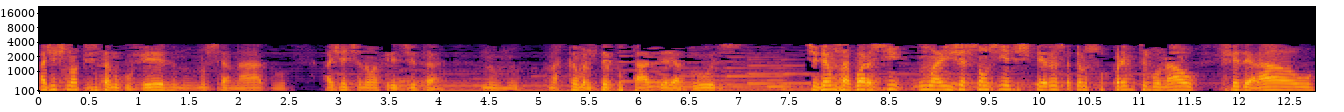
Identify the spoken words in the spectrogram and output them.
A gente não acredita no governo, no Senado, a gente não acredita no, no, na Câmara de Deputados, vereadores. Tivemos agora sim uma injeçãozinha de esperança pelo Supremo Tribunal Federal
